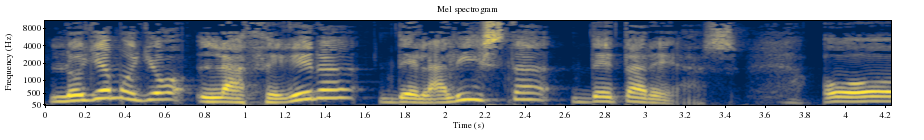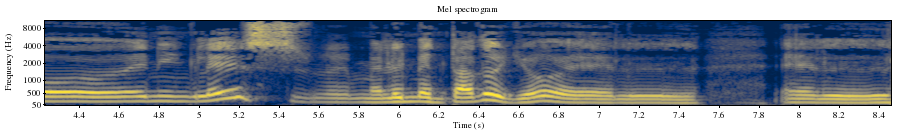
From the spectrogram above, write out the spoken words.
lo llamo yo la ceguera de la lista de tareas. O en inglés, me lo he inventado yo, el, el,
